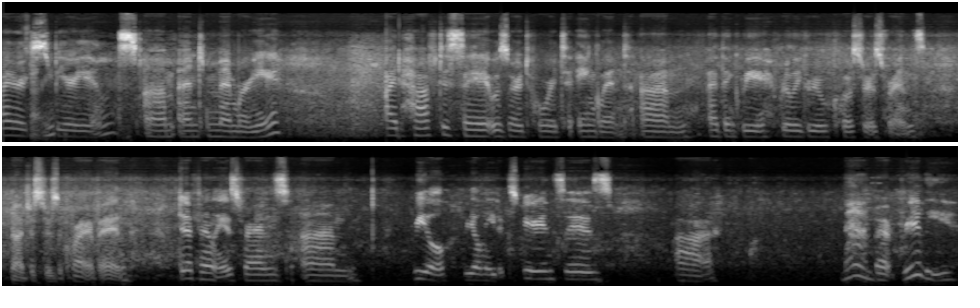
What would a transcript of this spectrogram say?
Choir experience um, and memory. I'd have to say it was our tour to England. Um, I think we really grew closer as friends, not just as a choir but Definitely as friends. Um, real, real neat experiences. Uh, man, but really,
